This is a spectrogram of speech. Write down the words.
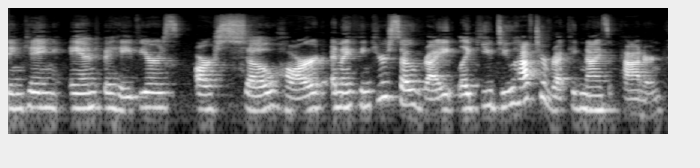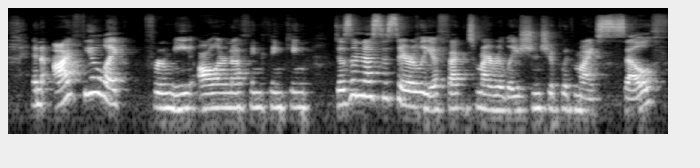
thinking and behaviors are so hard. And I think you're so right. Like, you do have to recognize a pattern. And I feel like for me, all or nothing thinking doesn't necessarily affect my relationship with myself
